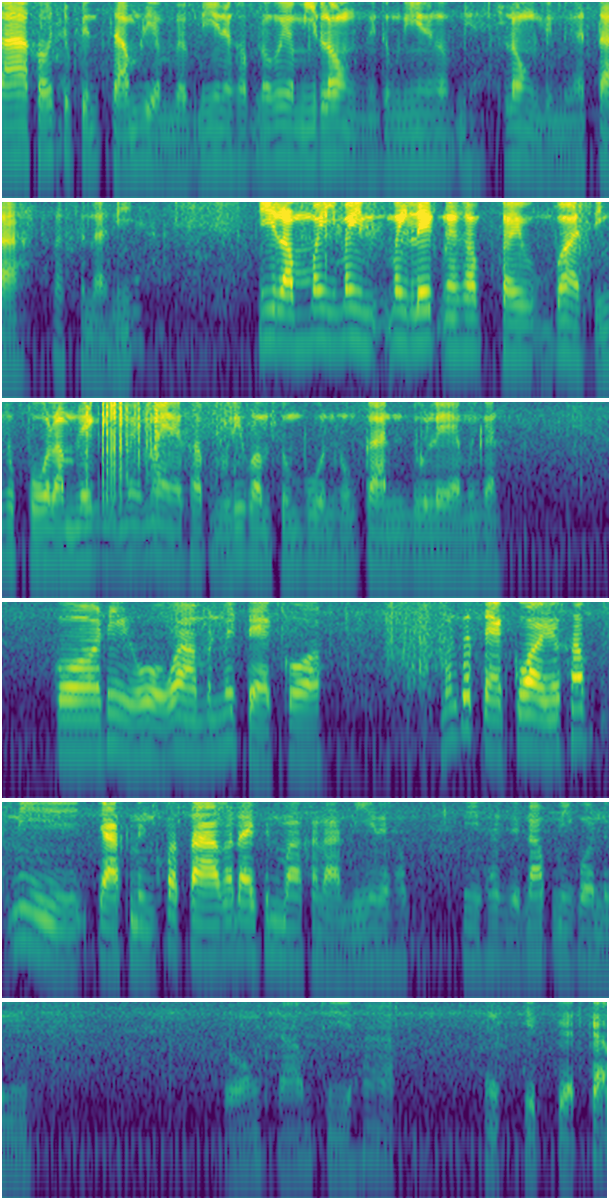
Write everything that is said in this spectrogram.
ตาเขาจะเป็นสามเหลี่ยมแบบนี้นะครับ แล้วก็ยังมีร่องอยู่ตรงนี้นะครับเนี่ยร่องอยู่เหนือตาลักษณะนี้ นี่ลำไม่ไม่ไม่เล็กนะครับ ใครว่าสิงคโปร์ลำเล็กนี่ไม่ไม่นะครับ อยู่ที่ความสมบูรณ์ของการดูแลเหมือนกัน กอที่เขาบอกว่ามันไม่แตกกอมันก็แตกกอยนะครับ นี่จากหนึ่งข้อตาก็ได้ขึ้นมาขนาดนี้นะครับ นี่ถ้าจะนับนี่ก็หนึ่งสองสามสี่ห้าหกเจ็ดแปดเก้า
